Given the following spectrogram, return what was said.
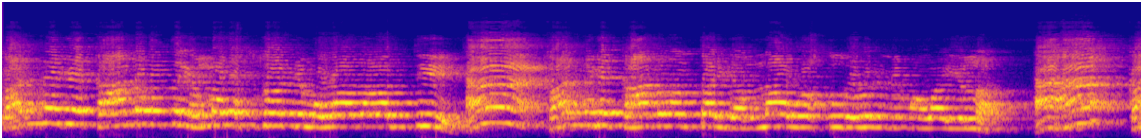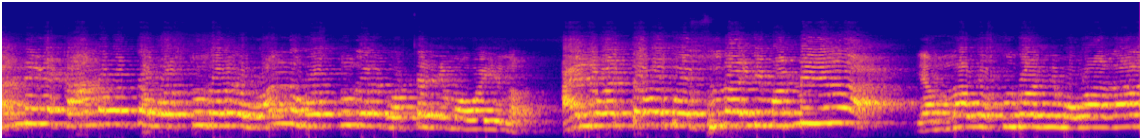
ಕಣ್ಣಿಗೆ ಕಾಣುವಂತ ಎಲ್ಲ ವಸ್ತುಗಳು ನಿಮ್ಮ ಅವ್ವ ಅಂತಿ ಕಾಣುವಂತ ಎಲ್ಲಾ ವಸ್ತುದೊಳಗೆ ನಿಮ್ಮ ಅವ್ವ ಇಲ್ಲ. ಕಣ್ಣಿಗೆ ಕಾಣುವಂತ ವಸ್ತುದೊಳಗೆ ಒಂದು ವಸ್ತುದೊಳಗೆ ಒಟ್ಟೆ ನಿಮ್ಮ ಅವ್ವ ಇಲ್ಲ. ಅಲ್ಲಿ ಒಟ್ಟ ಒಂದು ವಸ್ತುದಾಗಿ ಮಮ್ಮಿ ಇಲ್ಲ. ಎಲ್ಲಾ ವಸ್ತುದೊಳಗೆ ನಿಮ್ಮ ಅವ್ವ ಅದಾಳ.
